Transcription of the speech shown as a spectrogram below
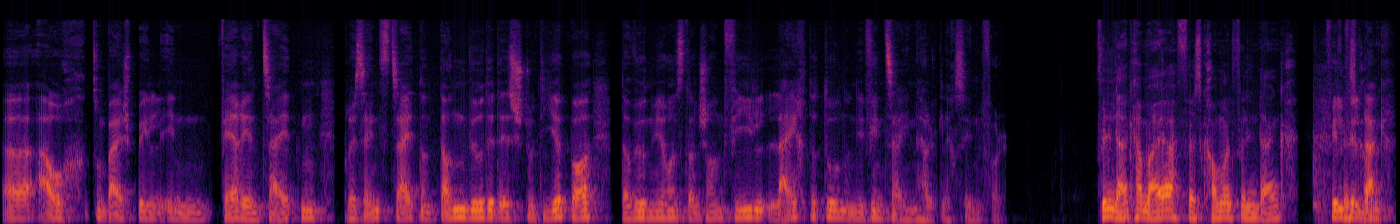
äh, auch zum Beispiel in Ferienzeiten, Präsenzzeiten und dann würde das studierbar. Da würden wir uns dann schon viel leichter tun und ich finde es auch inhaltlich sinnvoll. Vielen Dank, Herr Mayer, fürs Kommen. Vielen Dank. Vielen, vielen Dank.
